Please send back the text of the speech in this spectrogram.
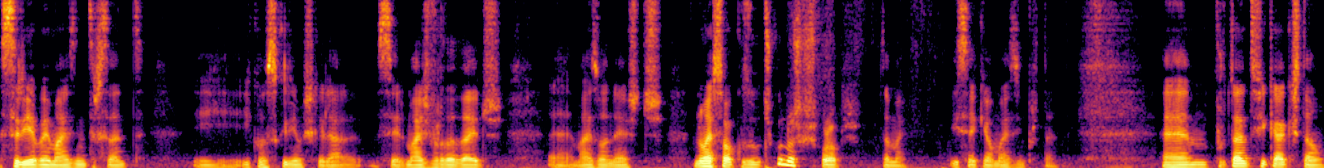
seria bem mais interessante e, e, conseguiríamos, se calhar, ser mais verdadeiros, mais honestos, não é só com os outros, connosco os próprios também. Isso é que é o mais importante. Um, portanto, fica a questão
